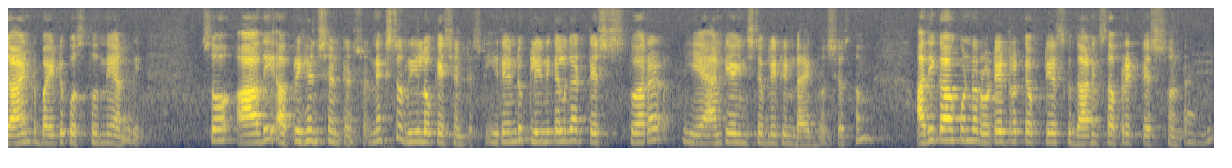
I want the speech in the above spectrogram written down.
జాయింట్ బయటకు వస్తుంది అనేది. సో అది apprehension test next relocation test ఈ రెండు క్లినికల్గా టెస్ట్ ద్వారా ఈ యాంటీ ఇన్స్టెబిలిటీని డయాగ్నోస్ చేస్తాం. అది కాకుండా రొటేటర్ కఫ్ టెస్ట్ దానికి సపరేట్ టెస్ట్స్ ఉంటాయండి.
